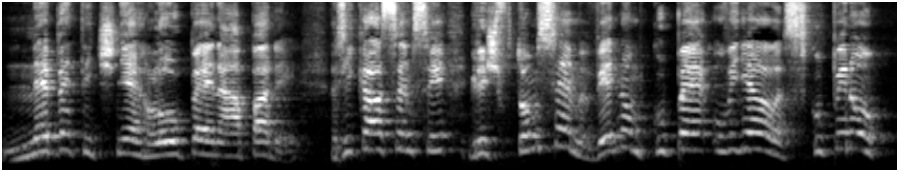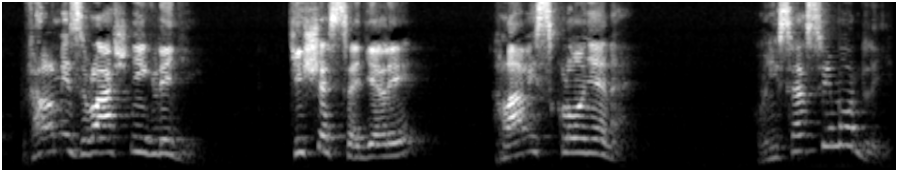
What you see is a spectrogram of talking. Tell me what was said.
nebetyčně hloupé nápady. Říkal jsem si, když v tom jsem v jednom kupé uviděl skupinu velmi zvláštních lidí. Tiše seděli, hlavy skloněné. Oni se asi modlí.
